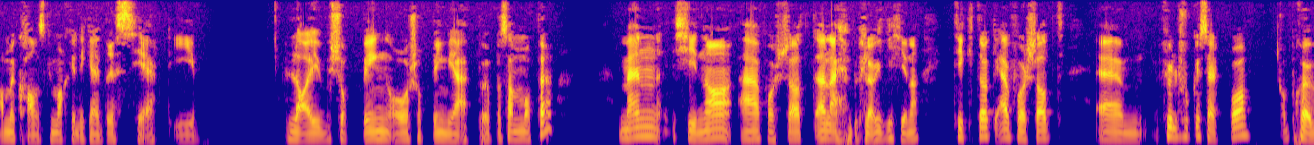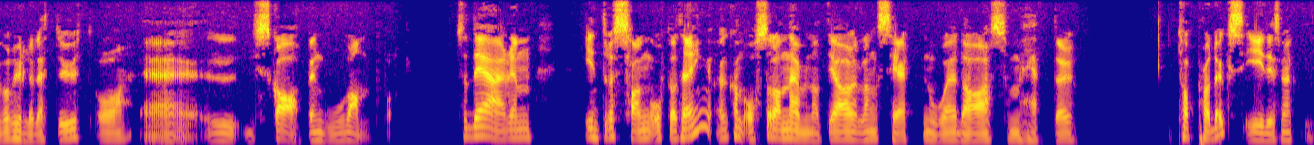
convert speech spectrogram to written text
amerikanske markedet ikke er interessert i live shopping og shopping via apper på samme måte. Men Kina er fortsatt Nei, beklager ikke Kina. TikTok er fortsatt eh, fullt fokusert på å prøve å rulle dette ut og eh, skape en god vane på folk. Så det er en interessant oppdatering. Jeg kan også da nevne at de har lansert noe da som heter Top Products i det som, jeg,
